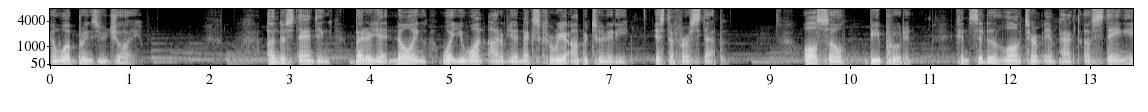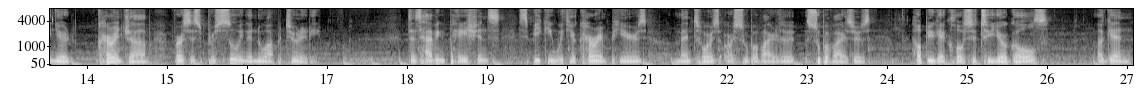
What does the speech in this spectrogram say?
and what brings you joy. Understanding, better yet, knowing what you want out of your next career opportunity is the first step. Also, be prudent. Consider the long term impact of staying in your current job versus pursuing a new opportunity. Does having patience, speaking with your current peers, mentors, or supervisor, supervisors help you get closer to your goals? Again,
